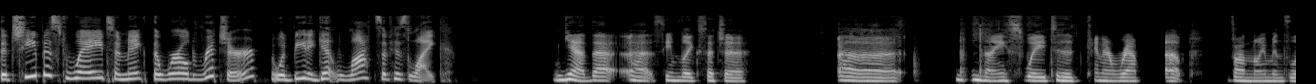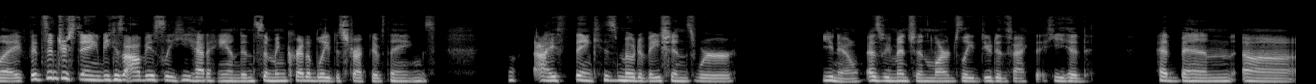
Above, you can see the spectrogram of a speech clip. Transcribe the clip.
the cheapest way to make the world richer would be to get lots of his like. Yeah, that uh, seemed like such a uh, nice way to kind of wrap up von Neumann's life. It's interesting because obviously he had a hand in some incredibly destructive things. I think his motivations were, you know, as we mentioned, largely due to the fact that he had had been uh,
